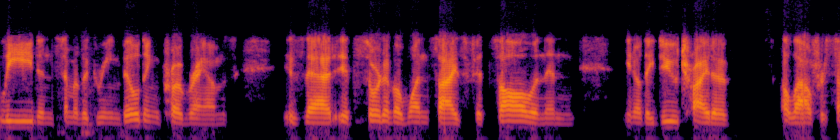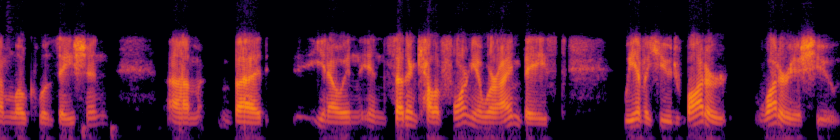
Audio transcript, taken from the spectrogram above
LEED in some of the green building programs is that it's sort of a one size fits all and then you know they do try to allow for some localization. Um, but you know, in, in Southern California, where I'm based, we have a huge water water issue.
